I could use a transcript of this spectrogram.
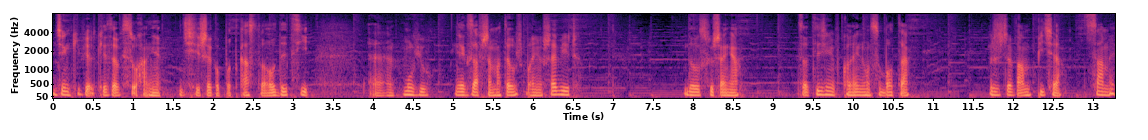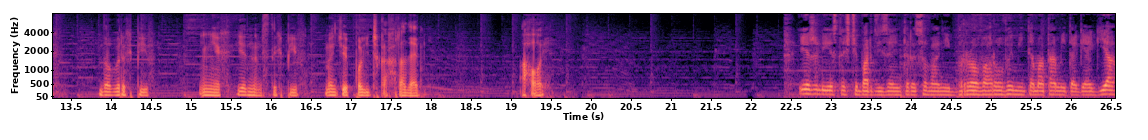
Dzięki wielkie za wysłuchanie dzisiejszego podcastu, audycji. E, mówił jak zawsze Mateusz Baniuszewicz. Do usłyszenia za tydzień w kolejną sobotę. Życzę Wam picia samych dobrych piw i niech jednym z tych piw będzie policzka hradebni. Ahoj! Jeżeli jesteście bardziej zainteresowani browarowymi tematami, tak jak ja,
